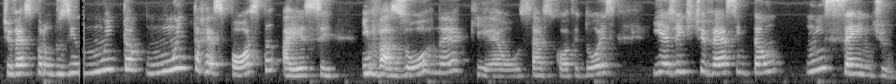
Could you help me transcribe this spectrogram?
tivesse produzindo muita, muita resposta a esse invasor, né, que é o SARS-CoV-2, e a gente tivesse então um incêndio.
